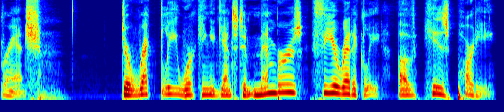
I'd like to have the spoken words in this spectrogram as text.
branch directly working against him, members theoretically of his party,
